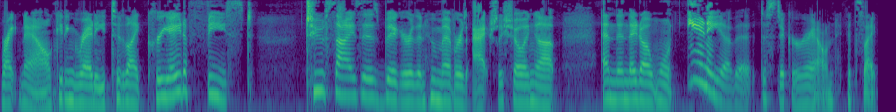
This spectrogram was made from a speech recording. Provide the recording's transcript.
right now, getting ready to like create a feast two sizes bigger than whomever is actually showing up. And then they don't want any of it to stick around. It's like,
